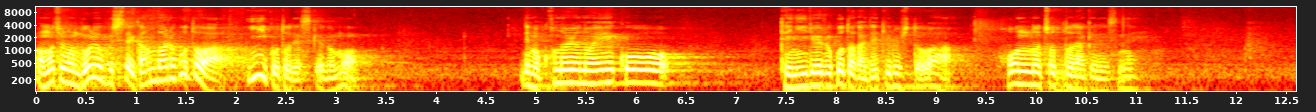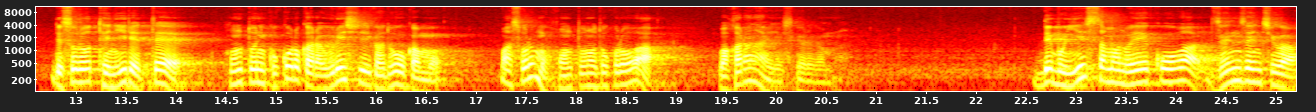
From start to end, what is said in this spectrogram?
もちろん努力して頑張ることはいいことですけどもでもこの世の栄光を手に入れることができる人はほんのちょっとだけですね。でそれを手に入れて本当に心から嬉しいかどうかもまあそれも本当のところはわからないですけれども。でもイエス様の栄光は全然違う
